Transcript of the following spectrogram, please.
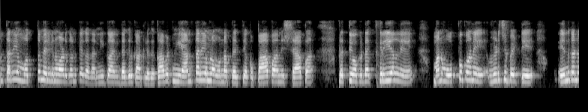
అంతర్యం మొత్తం ఎరిగిన వాడు కనుకే కదా నీకు ఆయన దగ్గర కావట్లేదు. కాబట్టి నీ అంతర్యంలో ఉన్న ప్రతి ఒక్క పాపాన్ని శాప ప్రతి ఒక్కట క్రియల్ని మనం ఒప్పుకొని విడిచిపెట్టి ఎందుకంటే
